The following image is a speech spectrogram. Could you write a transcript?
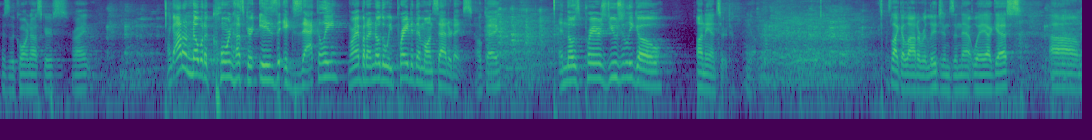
this is the Cornhuskers, right? Like I don't know what a Cornhusker is exactly, right? But I know that we pray to them on Saturdays, okay? and those prayers usually go unanswered. You know. It's like a lot of religions in that way, I guess. Um,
